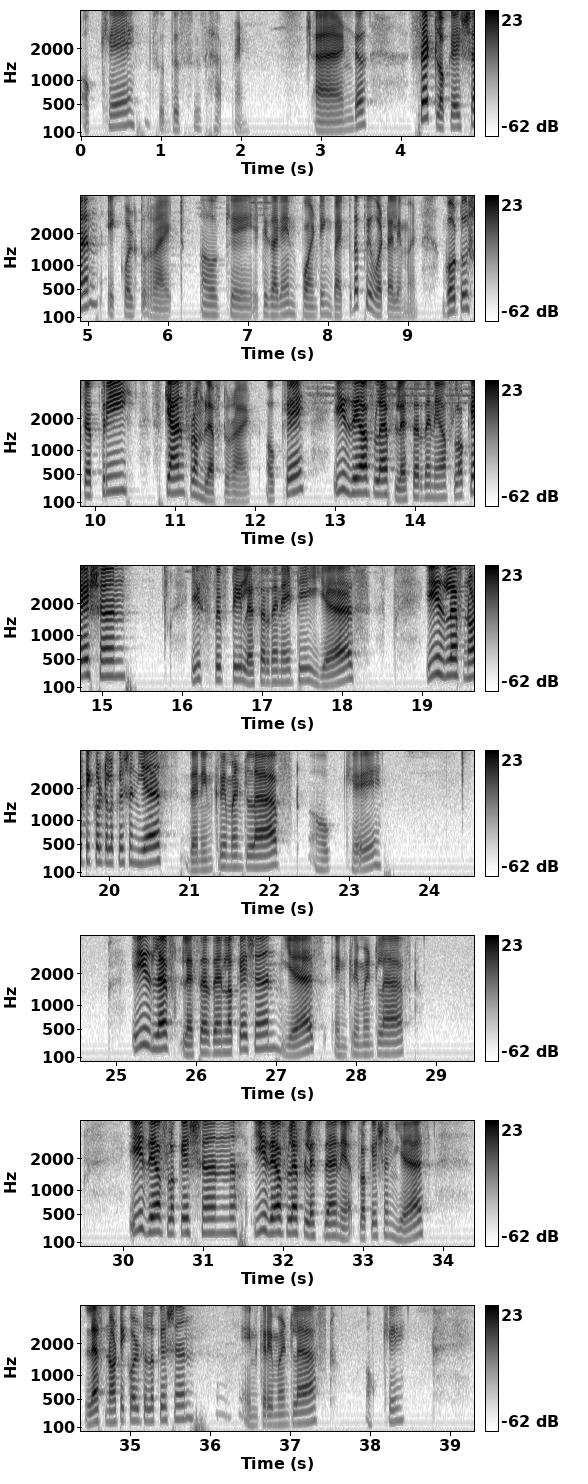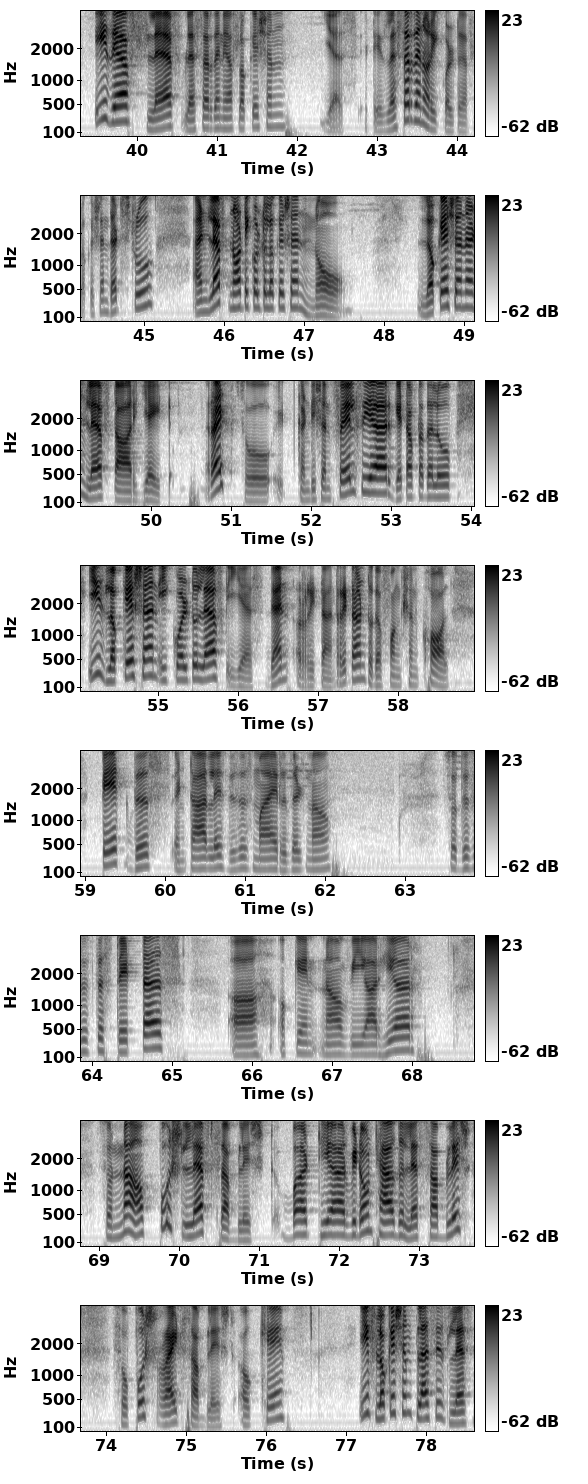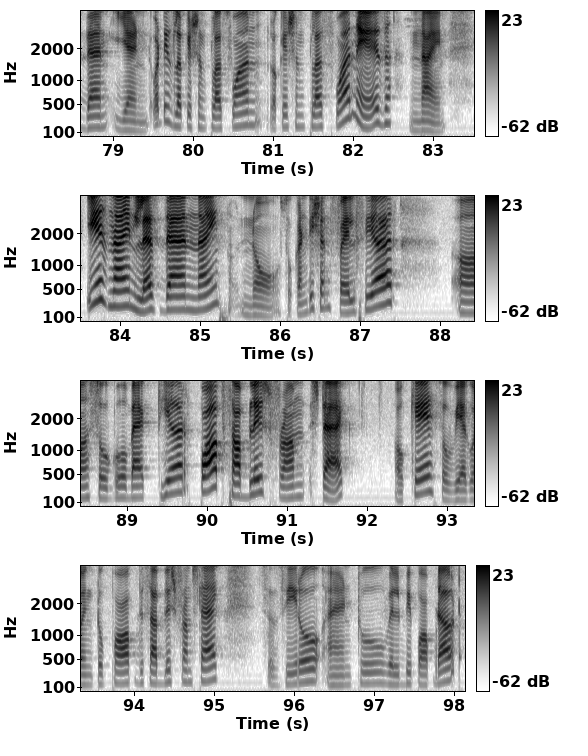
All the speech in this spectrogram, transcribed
Okay, so this is happened. And set location equal to right okay it is again pointing back to the pivot element. Go to step 3 scan from left to right. Okay is a of left lesser than a of location? Is 50 lesser than 80 yes. Is left not equal to location? Yes. Then increment left. Okay. Is left lesser than location? Yes. Increment left. Is a of location? Is a of left less than a location? Yes. Left not equal to location increment left okay. Is f left lesser than f location? Yes it is lesser than or equal to f location that's true. And left not equal to location? No. Location and left are 8 right? So it, condition fails here get after the loop. Is location equal to left? Yes. Then return return to the function call. Take this entire list this is my result now. So this is the status uh, okay now we are here. So now push left sublist but here we don't have the left sublist so push right sublist okay. If location plus is less than end what is location plus 1 location plus 1 is 9 is 9 less than 9 no. So condition fails here. Uh, so go back here. Pop sublist from stack okay. So we are going to pop the sublist from stack so 0 and 2 will be popped out.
